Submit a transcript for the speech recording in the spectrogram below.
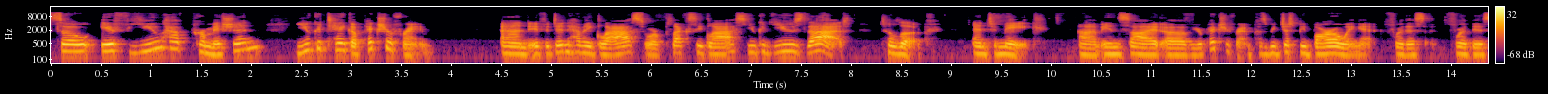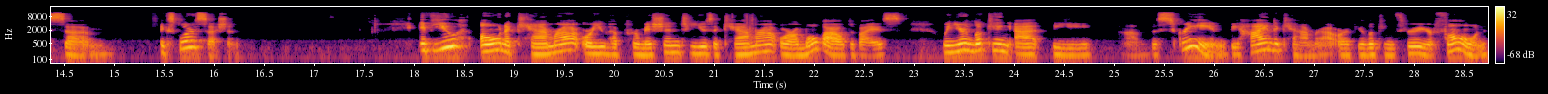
So if you have permission, you could take a picture frame and if it didn't have any glass or plexiglass, you could use that to look and to make um, inside of your picture frame because we'd just be borrowing it for this for this um, explore session. If you own a camera or you have permission to use a camera or a mobile device, when you're looking at the um, the screen behind a camera or if you're looking through your phone,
